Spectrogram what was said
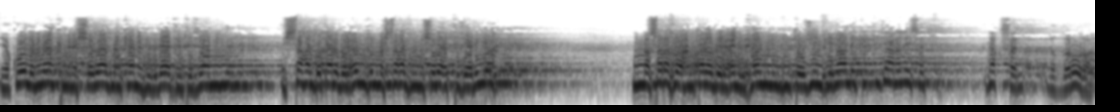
يقول هناك من الشباب من كان في بداية التزامه اشتغل بطلب العلم ثم اشتغل في المشاريع التجارية مما صرفوا عن طلب العلم. فهل من توجيه في ذلك؟ التجارة ليست نقصا بالضرورة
